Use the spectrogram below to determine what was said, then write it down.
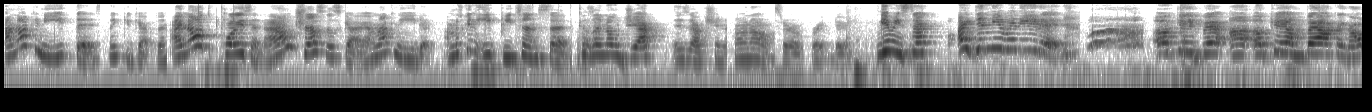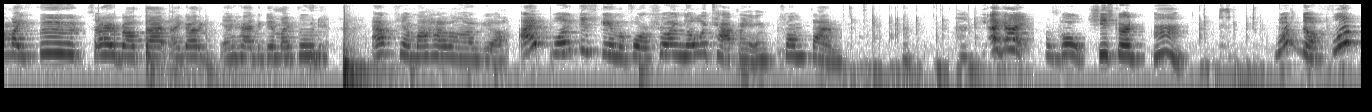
I'm not gonna eat this. Thank you, Captain. I know it's poison. I don't trust this guy. I'm not gonna eat it. I'm just gonna eat pizza instead. Because I know Jack is actually... Oh no, syrup right there. Give me a sec. I didn't even eat it. okay, uh, okay, I'm back. I got my food. Sorry about that. I got. I had to get my food. Actually, I'm not having an idea. I played this game before, so I know what's happening. So I'm fine. I got it. Let's go. She's good. Mmm. What the flip?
